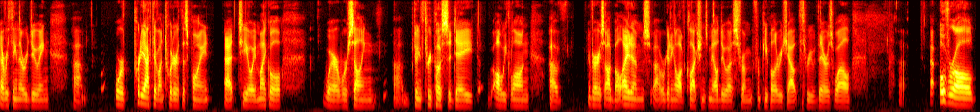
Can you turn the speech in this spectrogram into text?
everything that we're doing um, we're pretty active on twitter at this point at toa michael where we're selling um, doing three posts a day all week long of various oddball items. Uh, we're getting a lot of collections mailed to us from from people that reach out through there as well. Uh, overall,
